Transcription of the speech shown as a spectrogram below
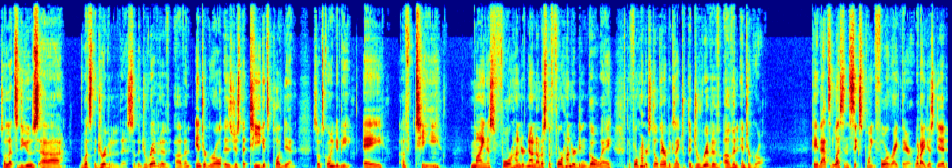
So let's use uh, what's the derivative of this? So the derivative of an integral is just that t gets plugged in. So it's going to be a of t minus 400. Now notice the 400 didn't go away. The 400 is still there because I took the derivative of an integral. Okay, that's lesson 6.4 right there. What I just did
